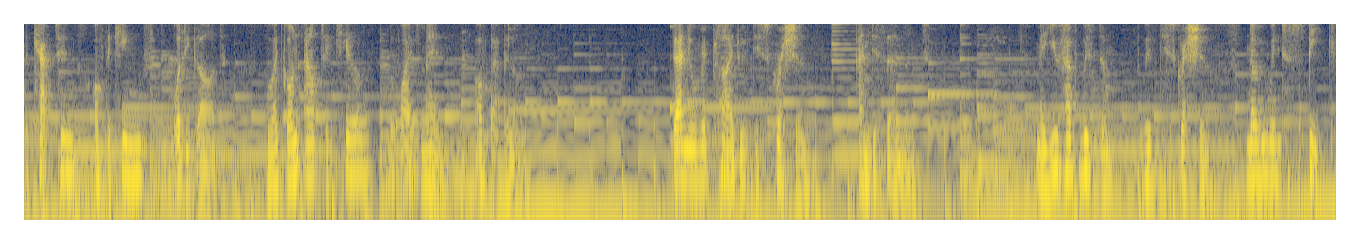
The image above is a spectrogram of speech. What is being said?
the captain of the king's bodyguard, who had gone out to kill the wise men of Babylon. Daniel replied with discretion and discernment. May you have wisdom with discretion, knowing when to speak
